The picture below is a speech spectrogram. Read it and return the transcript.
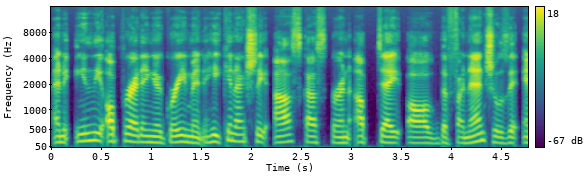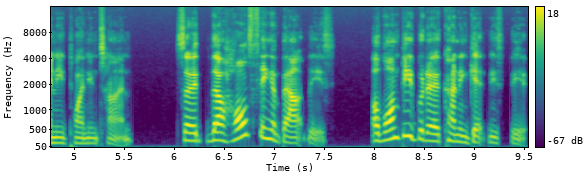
And in the operating agreement, he can actually ask us for an update of the financials at any point in time. So the whole thing about this, I want people to kind of get this bit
